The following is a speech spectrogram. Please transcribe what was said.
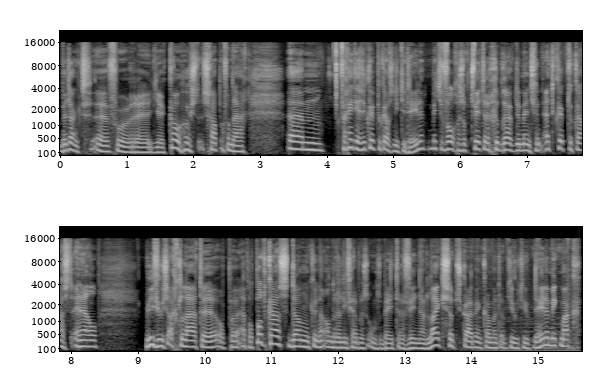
bedankt uh, voor uh, je co-hostschap vandaag. Um, vergeet deze CryptoCast niet te delen. Met je volgers op Twitter gebruik de mensen at CryptoCastNL. Reviews achterlaten op uh, Apple Podcasts. Dan kunnen andere liefhebbers ons beter vinden. Like, subscribe en comment op YouTube. De hele mikmak.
